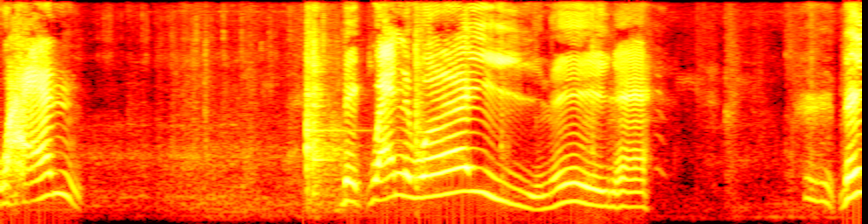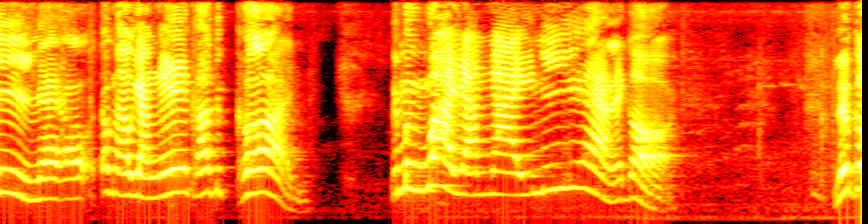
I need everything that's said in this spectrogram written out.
แว้น เด็กแว้นเลยเว้ย นี่ไง นี่ไงเอาต้องเอาอย่างนี้ครับทุกคน แล้วมึงว่ายังไงเนี่ยแล้วก็ แล้วก็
